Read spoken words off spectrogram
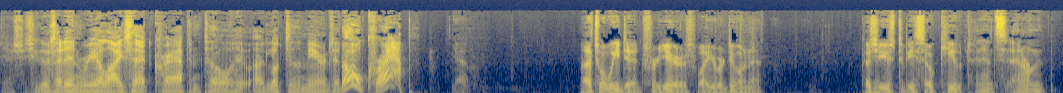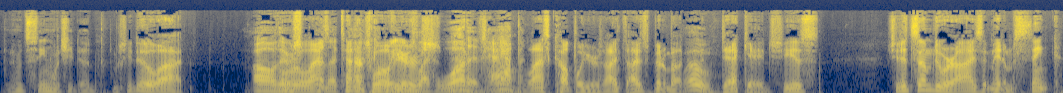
Yeah, she She goes, I didn't realize that crap until I looked in the mirror and said, "Oh crap!" Yeah. That's what we did for years while you were doing it. Because you used to be so cute. I didn't. s- I don't. I haven't seen what she did. She did a lot. Oh, there's Over the last been a 10 or couple 12 years. Like, what Yeah, has well, happened? the last couple years. I, it's been about Whoa. a decade. She is. She did something to her eyes that made them sink.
